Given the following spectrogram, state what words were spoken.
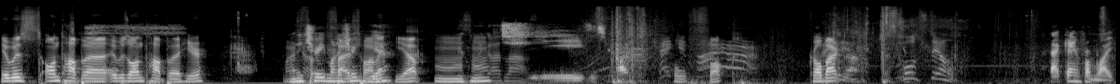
It was on top of. It was on top of here. Money tree, money tree. Yeah. Yep. Mm-hmm. Jesus Christ. Oh fuck. Crawl back. Just hold still. That came from like.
